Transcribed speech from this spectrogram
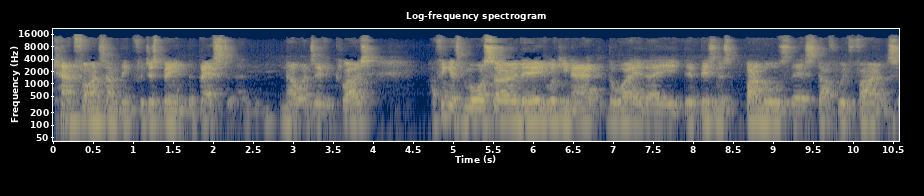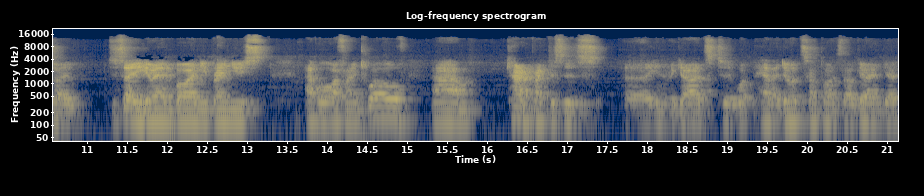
can't find something for just being the best and no one's even close. I think it's more so they're looking at the way they their business bundles their stuff with phones. So to say you go out and buy a new brand new Apple iPhone 12. Um, current practices uh, in regards to what how they do it. Sometimes they'll go and go,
